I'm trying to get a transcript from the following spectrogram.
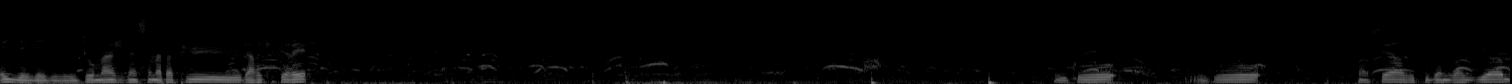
Aïe aïe aïe, dommage, Vincent n'a pas pu la récupérer. Hugo, Hugo qui conserve et qui donne vers Guillaume.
